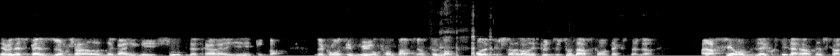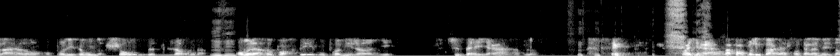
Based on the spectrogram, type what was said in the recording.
y avait une espèce d'urgence de gagner des sous, puis de travailler, puis bon, de contribuer au fonds de pension, tout le monde. On n'est plus ça, on n'est plus du tout dans ce contexte-là. Alors, si on disait, écoutez, la rentrée scolaire, pour les zones chaudes, disons, mhm. on va la reporter au 1er janvier. C'est bien grave, là. pas grave, à part pour les parents qui sont à la maison.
